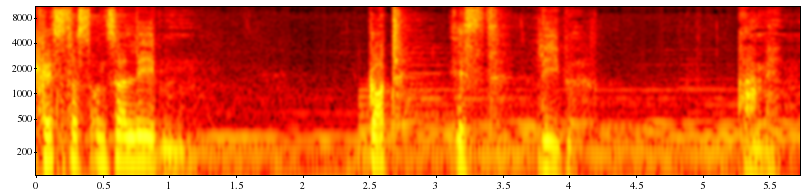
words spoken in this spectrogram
Christus unser Leben. Gott ist Liebe. Amen.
